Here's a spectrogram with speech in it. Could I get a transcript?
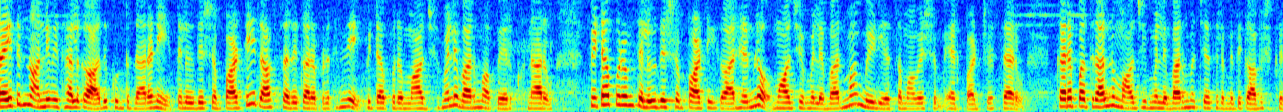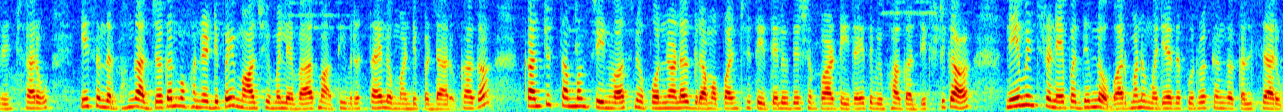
రైతులను అన్ని విధాలుగా ఆదుకుంటున్నారని తెలుగుదేశం పార్టీ రాష్ట్ర అధికార ప్రతినిధి పిఠాపురం మాజీ ఎమ్మెల్యే వర్మ పేర్కొన్నారు. పిఠాపురం తెలుగుదేశం పార్టీ కార్యాలయంలో మాజీ ఎమ్మెల్యే వర్మ మీడియా సమావేశం ఏర్పాటు చేశారు. కరపత్రాలను మాజీ ఎమ్మెల్యే వర్మ చేతుల మీదుగా ఆవిష్కరించారు. ఈ సందర్భంగా జగన్మోహన్ రెడ్డిపై మాజీ ఎమ్మెల్యే వర్మ తీవ్రస్థాయిలో మండిపడ్డారు. కాగా కంచు స్తంభం శ్రీనివాస్ను పొన్నాడ గ్రామ పంచాయతీ తెలుగుదేశం పార్టీ రైతు విభాగ అధ్యక్షుడిగా నియమించిన నేపథ్యంలో వర్మను మర్యాదపూర్వకంగా కలిశారు.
